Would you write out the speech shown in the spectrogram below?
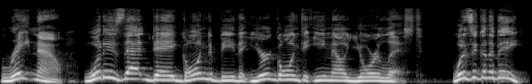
right now. What is that day going to be that you're going to email your list? What is it going to be?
